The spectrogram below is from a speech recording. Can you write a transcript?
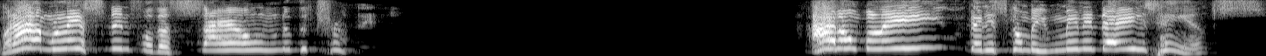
but I'm listening for the sound of the trumpet. I don't believe that it's going to be many days hence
